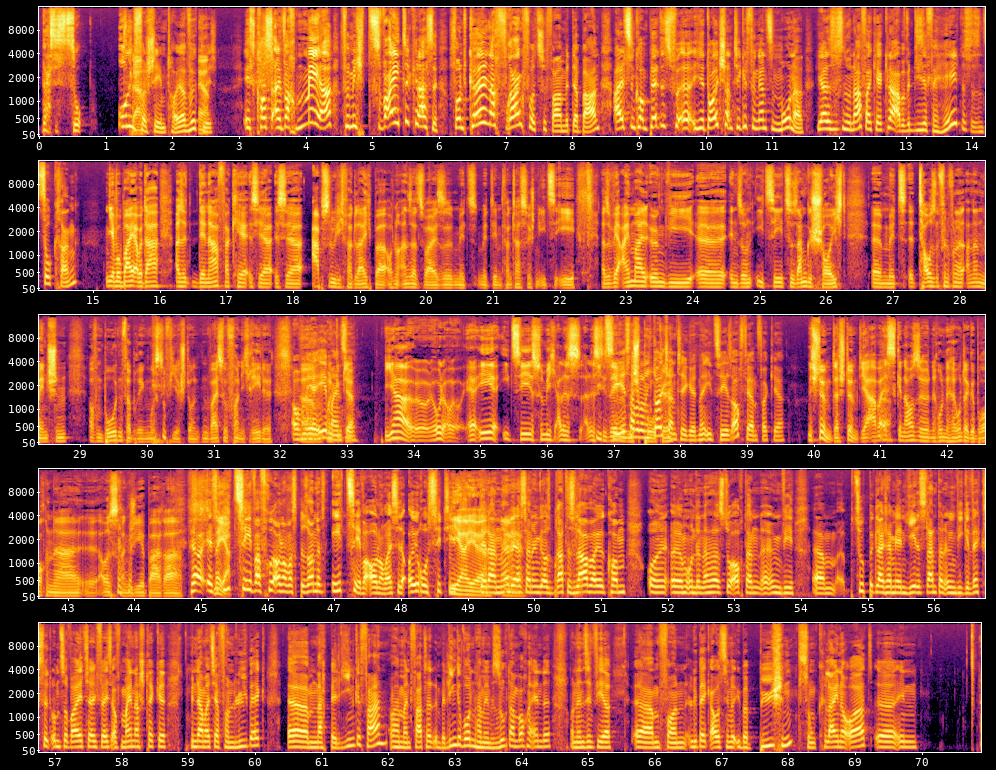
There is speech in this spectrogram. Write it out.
das ist so unverschämt teuer, wirklich. Es kostet einfach mehr für mich zweite Klasse von Köln nach Frankfurt zu fahren mit der Bahn, als ein komplettes äh, hier Deutschland-Ticket für den ganzen Monat. Ja, das ist nur Nahverkehr, klar, aber wenn diese Verhältnisse sind so krank. Ja, wobei, aber da, also der Nahverkehr ist ja, ist ja absolut nicht vergleichbar, auch nur ansatzweise mit, mit dem fantastischen ICE. Also wer einmal irgendwie äh, in so ein IC zusammengescheucht äh, mit äh, 1500 anderen Menschen auf dem Boden verbringen musste, vier Stunden, weiß wovon ich rede. Auf dem Ähm, RE meinst du? Ja, oder RE, IC ist für mich alles, alles IC dieselbe ist aber doch nicht. Deutschland-Ticket, ne? IC ist auch Fernverkehr. Das Stimmt, das stimmt. Ja, aber es ist genauso ein runter- heruntergebrochener, äh, ausrangierbarer. Ja, also Naja. IC war früher auch noch was Besonderes. EC war auch noch, weißt du, der Eurocity, Ja, ja. der dann, ne, Ja, der ist dann irgendwie aus Bratislava gekommen und, ähm, und dann hast du auch dann irgendwie ähm, Zugbegleiter ja in jedes Land dann irgendwie gewechselt und so weiter. Ich weiß, auf meiner Strecke, ich bin damals ja von Lübeck ähm, nach Berlin gefahren, weil mein Vater hat in Berlin gewohnt, haben wir ihn besucht am Wochenende und dann sind wir ähm, von Lübeck aus sind wir über Büchen, so ein kleiner Ort äh, in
